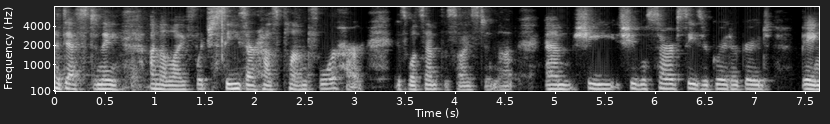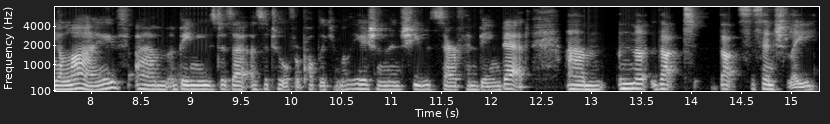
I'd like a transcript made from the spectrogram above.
a destiny and a life which Caesar has planned for her is what's emphasized in that. Um, she she will serve Caesar greater good being alive um, and being used as a, as a tool for public humiliation than she would serve him being dead. Um, and that, that that's essentially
